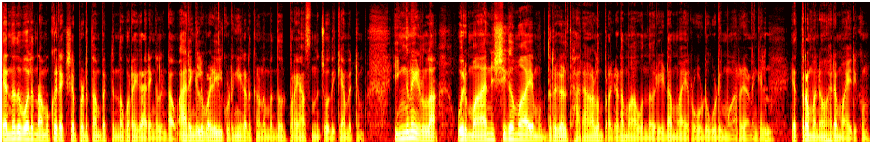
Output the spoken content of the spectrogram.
എന്നതുപോലെ നമുക്ക് രക്ഷപ്പെടുത്താൻ പറ്റുന്ന കുറേ കാര്യങ്ങളുണ്ടാവും. ആരെങ്കിലും വഴിയിൽ കുടുങ്ങി കിടക്കണമെന്ന് പ്രയാസം എന്ന് ചോദിക്കാൻ പറ്റും. ഇങ്ങനെയുള്ള ഒരു മാനുഷികമായ മുദ്രകൾ ധാരാളം പ്രകടമാവുന്ന ഒരു ഇടമായി റോഡ് കൂടി മാറുകയാണെങ്കിൽ എത്ര മനോഹരമായിരിക്കും.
